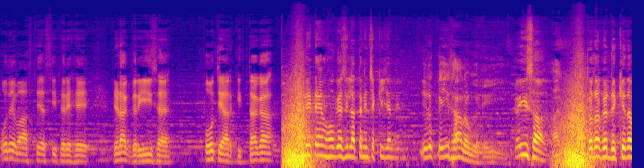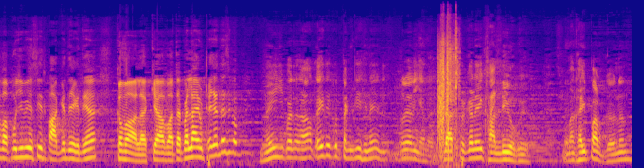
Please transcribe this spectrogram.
ਉਹਦੇ ਵਾਸਤੇ ਅਸੀਂ ਫਿਰ ਇਹ ਜਿਹੜਾ ਗਰੀਸ ਹੈ ਉਹ ਤਿਆਰ ਕੀਤਾਗਾ। ਕਿੰਨੇ ਟਾਈਮ ਹੋ ਗਿਆ ਸੀ ਲੱਤ ਨਹੀਂ ਚੱਕੀ ਜਾਂਦੀ? ਇਹ ਤਾਂ ਕਈ ਸਾਲ ਹੋ ਗਏ ਜੀ। ਕਈ ਸਾਲ? ਹਾਂਜੀ। ਇੱਥੋਂ ਤਾਂ ਫਿਰ ਦੇਖੀਏ ਤਾਂ ਬਾਪੂ ਜੀ ਵੀ ਅਸੀਂ ਆ ਕੇ ਦੇਖਦੇ ਹਾਂ। ਕਮਾਲ ਹੈ ਕੀ ਬਾਤ ਹੈ ਪਹਿਲਾਂ ਇਹ ਉੱਠੇ ਜਾਂਦੇ ਸੀ ਬਾਪੂ ਜੀ? ਨਹੀਂ ਜੀ ਪਹਿਲਾਂ ਆ ਤਾਂ ਇਹਦੇ ਕੋਈ ਤੰਗੀ ਸੀ ਨਾ ਤੁਰਿਆ ਨਹੀਂ ਜਾਂਦਾ। ਡਾਕਟਰ ਕਹਿੰਦੇ ਇਹ ਖਾਲੀ ਹੋ ਗਏ। ਮੈਂ ਕਿਹਾ ਜੀ ਭਰ ਦਿਓ ਇਹਨਾਂ ਨੂੰ।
